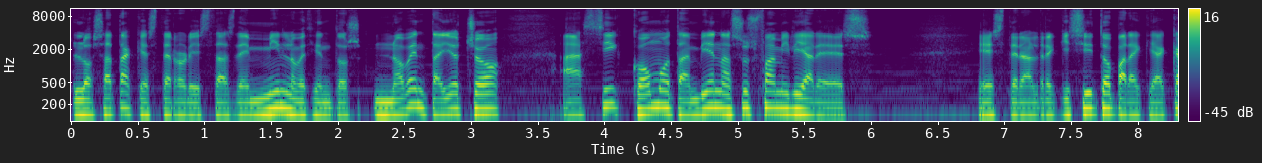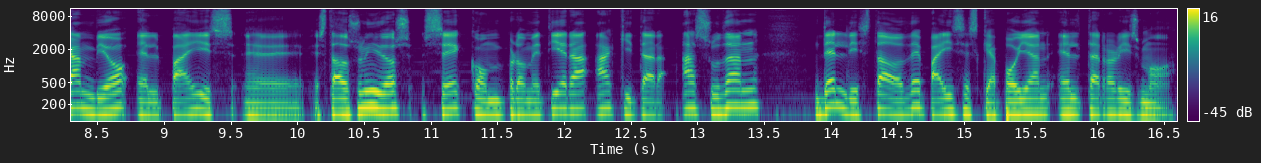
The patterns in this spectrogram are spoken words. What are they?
los ataques terroristas de 1998, así como también a sus familiares. Este era el requisito para que a cambio el país, eh, Estados Unidos, se comprometiera a quitar a Sudán del listado de países que apoyan el terrorismo.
